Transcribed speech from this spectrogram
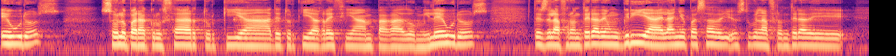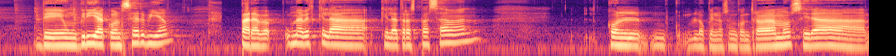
euros. Solo para cruzar Turquía, de Turquía a Grecia han pagado 1.000 euros. Desde la frontera de Hungría, el año pasado yo estuve en la frontera de, de Hungría con Serbia, para, una vez que la, que la traspasaban, con lo que nos encontrábamos era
